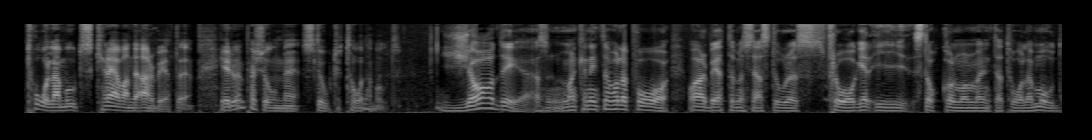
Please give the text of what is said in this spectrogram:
tålamodskrävande arbete. Är du en person med stort tålamod? Ja det är alltså, Man kan inte hålla på och arbeta med sådana här stora frågor i Stockholm om man inte har tålamod.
